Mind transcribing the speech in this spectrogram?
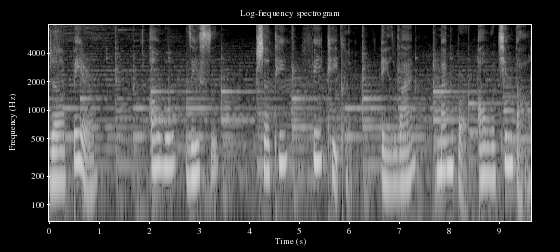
The bear of this certificate is one member of Qingdao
